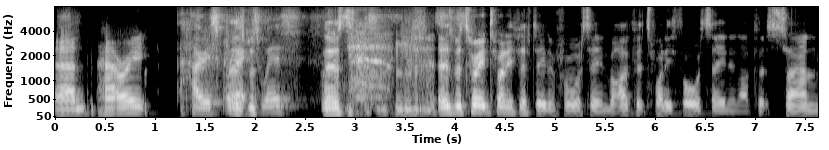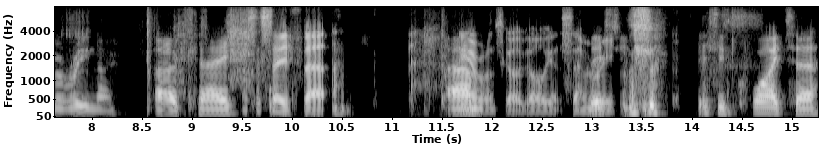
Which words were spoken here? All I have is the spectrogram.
And Harry, Harry's correct with. It was, it was between 2015 and 14, but I put 2014 and I put San Marino. okay. That's a safe bet. I think Um, everyone's got a goal against San this, Marino. is, this is quite a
